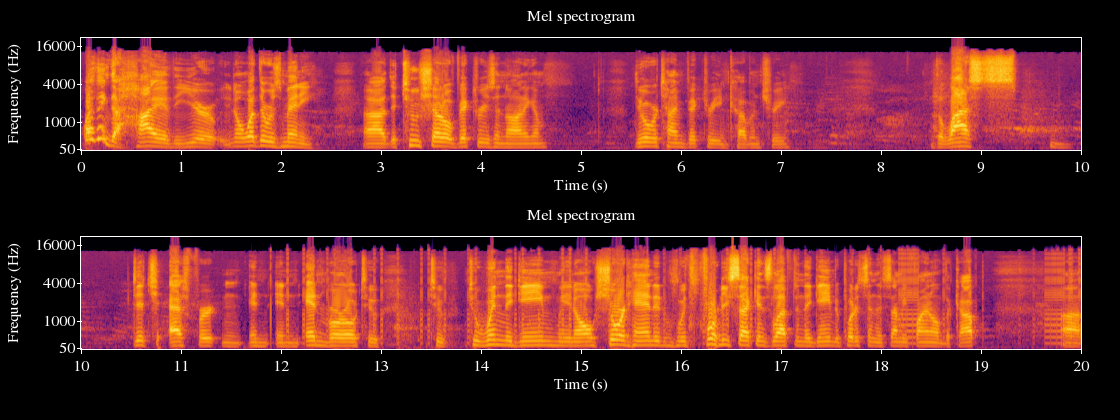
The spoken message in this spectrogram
Well, I think the high of the year, you know what, there was many. Uh, the two shutout victories in Nottingham, the overtime victory in Coventry, the last ditch effort in, in, in Edinburgh to to to win the game. You know, shorthanded with 40 seconds left in the game to put us in the semifinal of the cup. Uh,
